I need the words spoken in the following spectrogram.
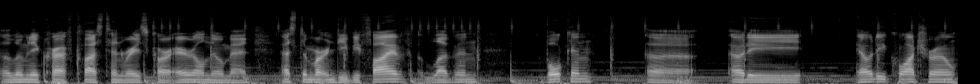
Alumi Craft Class 10 race car, Ariel Nomad, Aston Martin DB5, 11, Vulcan, uh, Audi, Audi Quattro,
